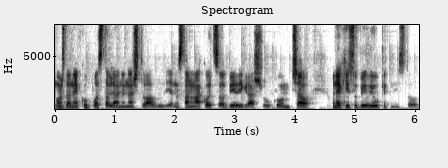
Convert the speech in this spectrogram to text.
možda neko postavljanje, nešto, ali jednostavno onako se odbije igraš rukom, čao. Neki su bili upitni isto,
